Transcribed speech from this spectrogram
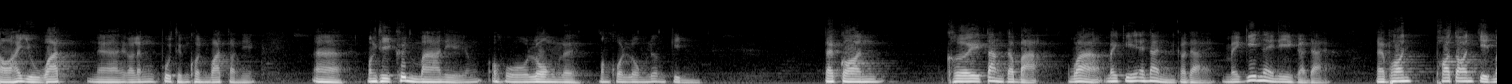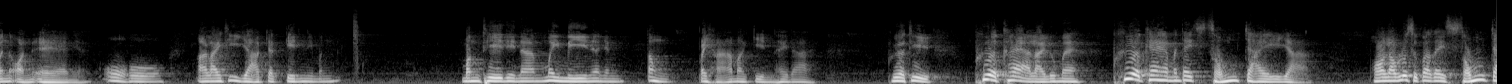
ต่อให้อยู่วัดนะกำลังพูดถึงคนวัดตอนนี้บางทีขึ้นมานี่ยโอ้โหลงเลย บางคนลงเรื่องกิน แต่ก่อนเคยตั้งตะบะว่าไม่กินไอ้นั่นก็ได้ ไม่กินไอ้นี่ก็ได้ แต่พอพอตอนจิตมันอ่อนแอเนี่ย โอ้โหอะไรที่อยากจะกินนี่มัน บางทีนี่นะ ไม่มีนะยังต้องไปหามากินให้ได้ เพื่อที่เพื่อแค่อะไรรู้ไหมเพื่อแค่มันได้สมใจอยาก พอเรารู้สึกว่าได้สมใจ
